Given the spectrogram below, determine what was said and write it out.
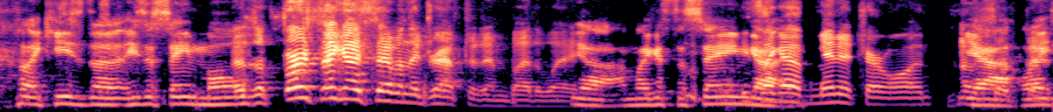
like he's the he's the same that mold. was the first thing I said when they drafted him. By the way, yeah, I'm like it's the same He's guy. like a miniature one. Yeah, so like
